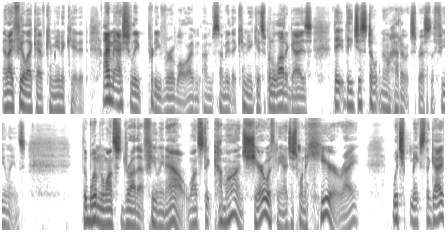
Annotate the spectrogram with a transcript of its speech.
And I feel like I've communicated. I'm actually pretty verbal. I'm, I'm somebody that communicates, but a lot of guys, they, they just don't know how to express the feelings. The woman wants to draw that feeling out, wants to, come on, share with me. I just want to hear, right? Which makes the guy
